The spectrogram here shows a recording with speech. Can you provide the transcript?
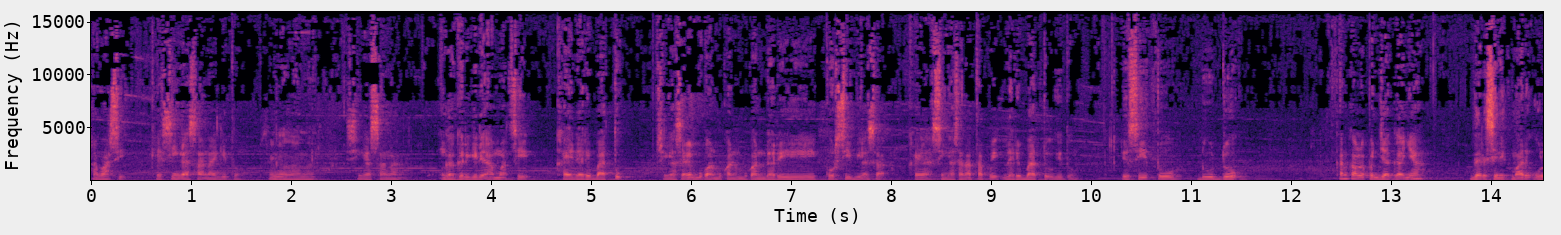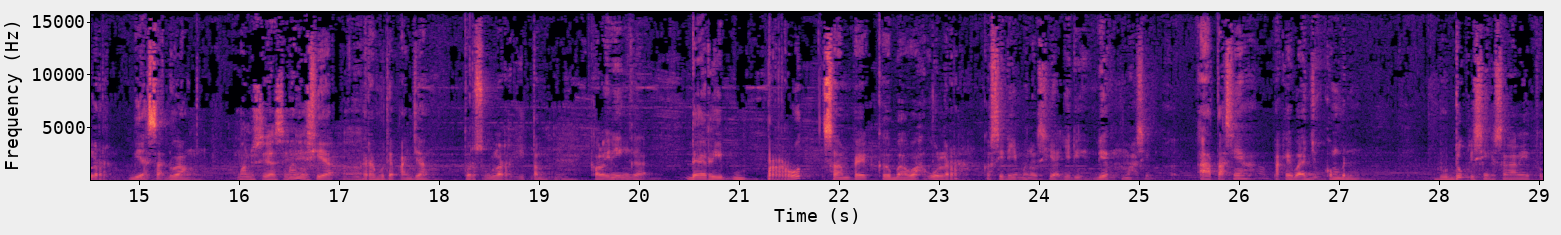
apa sih? Kayak singgah gitu. Singgah sana. singgah sana nggak gede-gede amat sih. Kayak dari batu. Singgah sana bukan bukan bukan dari kursi biasa. Kayak singgah sana tapi dari batu gitu. Di situ duduk. Kan kalau penjaganya dari sini kemari ular biasa doang. Manusia sini. manusia. Rambutnya panjang. Terus ular hitam. Kalau ini enggak. Dari perut sampai ke bawah ular ke sini manusia. Jadi dia masih atasnya pakai baju kemben. Duduk di sini sana itu.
